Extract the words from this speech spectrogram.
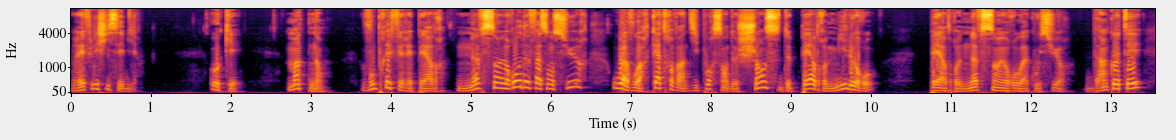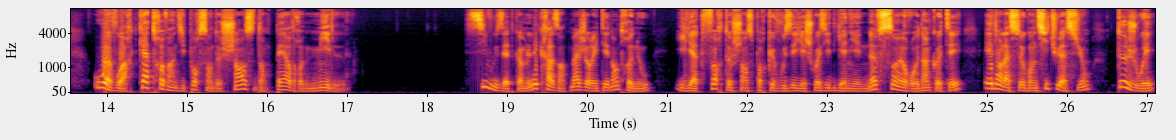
Réfléchissez bien. Ok. Maintenant, vous préférez perdre 900 euros de façon sûre ou avoir 90% de chance de perdre 1000 euros? Perdre 900 euros à coup sûr d'un côté ou avoir 90% de chance d'en perdre 1000 Si vous êtes comme l'écrasante majorité d'entre nous, il y a de fortes chances pour que vous ayez choisi de gagner 900 euros d'un côté et dans la seconde situation, de jouer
